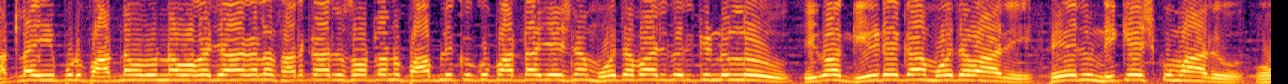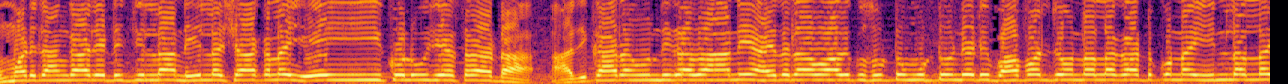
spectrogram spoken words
అట్లా ఇప్పుడు పట్నంలో ఉన్న ఒక జాగల సర్కారు చోట్లను పబ్లిక్కు పట్టా చేసిన మూతవారి దొరికిండుళ్ళు. ఇగో గీడేగా మూతవారి. పేరు నికేష్ కుమార్. ఉమ్మడి రంగారెడ్డి జిల్లా నీళ్ళ శాఖలో ఏ కొలువు చేస్తాడట అధికారం ఉంది కదా అని హైదరాబాద్కు చుట్టుముట్టుండేటి బఫర్ జోన్లలో కట్టుకున్న ఇండ్లల్లో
